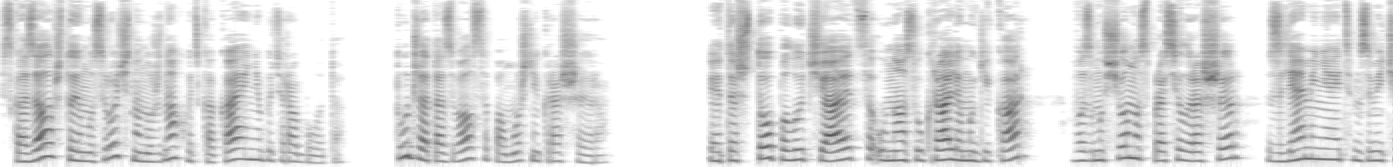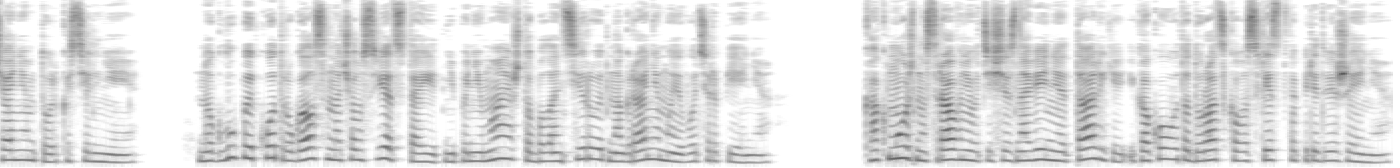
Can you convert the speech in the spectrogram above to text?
Сказал, что ему срочно нужна хоть какая-нибудь работа. Тут же отозвался помощник Рошера. «Это что, получается, у нас украли магикар?» Возмущенно спросил Рошер, зля меня этим замечанием только сильнее. Но глупый кот ругался, на чем свет стоит, не понимая, что балансирует на грани моего терпения. Как можно сравнивать исчезновение Тальи и какого-то дурацкого средства передвижения?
